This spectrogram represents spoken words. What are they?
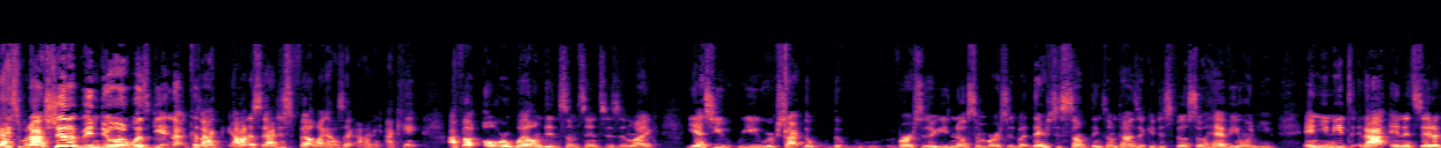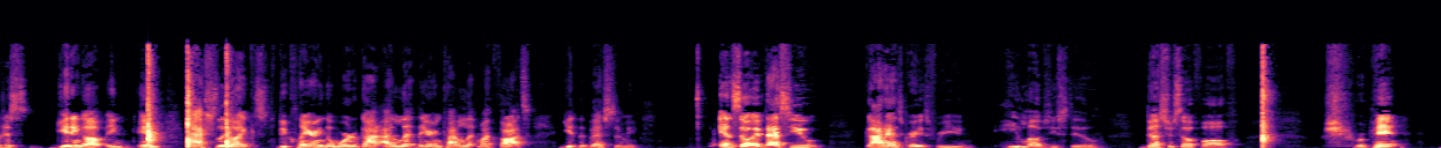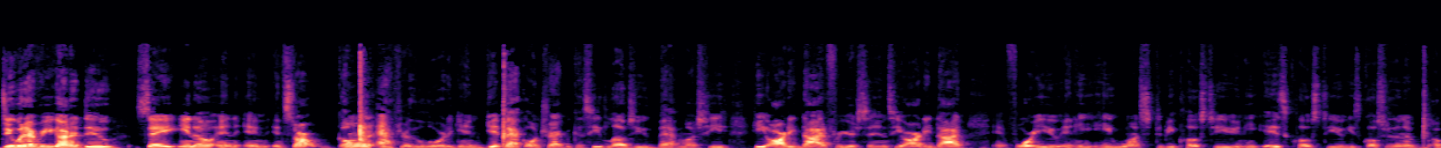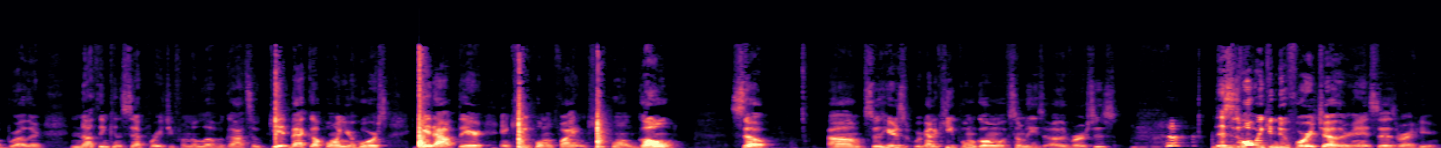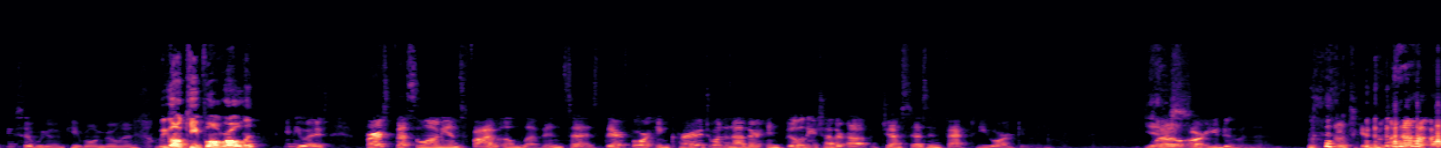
that's what I should have been doing was getting because I honestly I just felt like I was like I don't I can't I felt overwhelmed in some senses and like yes you you recite the the verses or you know some verses but there's just something sometimes that can just feel so heavy on you. And you need to and, I, and instead of just getting up and and actually like declaring the word of God I let there and kind of let my thoughts get the best of me. And so if that's you God has grace for you. He loves you still. Dust yourself off. Repent do whatever you got to do. Say you know and, and and start going after the lord again. Get back on track because he loves you that much. He he already died for your sins. He already died for you and he he wants to be close to you and he is close to you. He's closer than a, a brother. Nothing can separate you from the love of god. So get back up on your horse get out there and keep on fighting keep on going. So um so here's we're gonna keep on going with some of these other verses. This is what we can do for each other and it says right here We're gonna keep on going. We're gonna keep on rolling. Anyways, First Thessalonians 5:11 says, "Therefore encourage one another and build each other up, just as in fact you are doing." Yes. Well, are you doing that? I'm just kidding.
